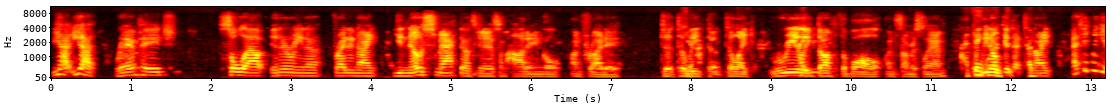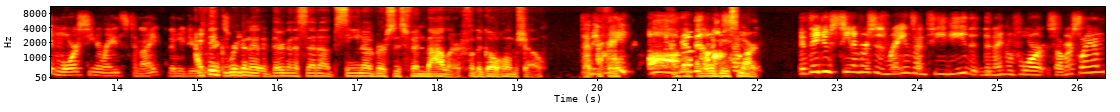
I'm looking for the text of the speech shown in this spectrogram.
You got you got Rampage, sold out in an arena Friday night. You know SmackDown's going to have some hot angle on Friday to to, Yeah. lead, to, to like really I- dunk the ball on SummerSlam. I think we we're- don't get that tonight. I think we get more Cena Reigns tonight than we do. I think we're week. gonna they're gonna set up Cena versus Finn Balor for the go home show. That'd be I great. Oh, think- oh, that'd be that would be smart. If they do Cena versus Reigns on TV the, the night before SummerSlam,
